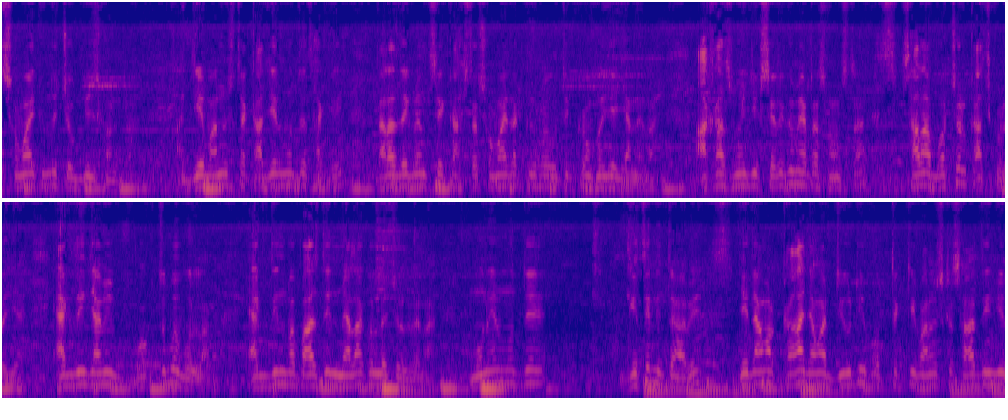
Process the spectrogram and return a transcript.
সময় কিন্তু চব্বিশ ঘণ্টা। আর যে মানুষটা কাজের মধ্যে থাকে, তারা দেখবেন সেই কাজটা সময়টা কীভাবে অতিক্রম হয়ে যায় জানে না। আকাশ মিউজিক সেরকমই একটা সংস্থা, সারা বছর কাজ করে যায়। একদিন যে আমি বক্তব্য বললাম, একদিন বা পাঁচ দিন মেলা করলে চলবে না। মনের মধ্যে গেঁথে নিতে হবে। যেটা আমার কাজ আমার ডিউটি প্রত্যেকটি মানুষকে সারাদিন যে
